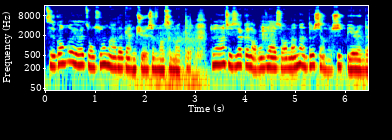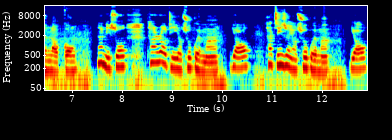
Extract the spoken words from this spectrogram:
子宫会有一种酥麻的感觉，什么什么的。对啊，其实在跟老公出来的时候，满满都想的是别人的老公。那你说他肉体有出轨吗？有。他精神有出轨吗？有。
